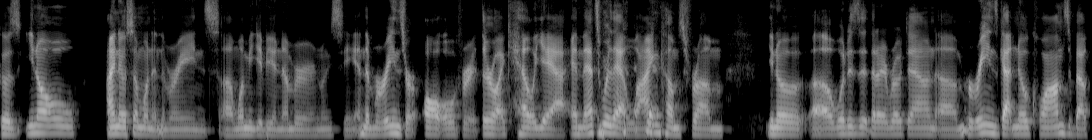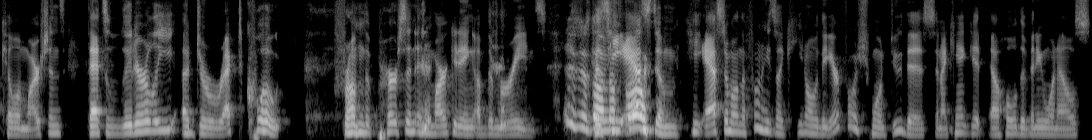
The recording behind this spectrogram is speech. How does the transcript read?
goes, "You know, I know someone in the Marines. Uh, let me give you a number and let me see." And the Marines are all over it. They're like, "Hell yeah!" And that's where that line comes from. You know, uh, what is it that I wrote down? Uh, Marines got no qualms about killing Martians. That's literally a direct quote from the person in marketing of the Marines He's just on because he phone. asked him he asked him on the phone he's like you know the air force won't do this and i can't get a hold of anyone else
